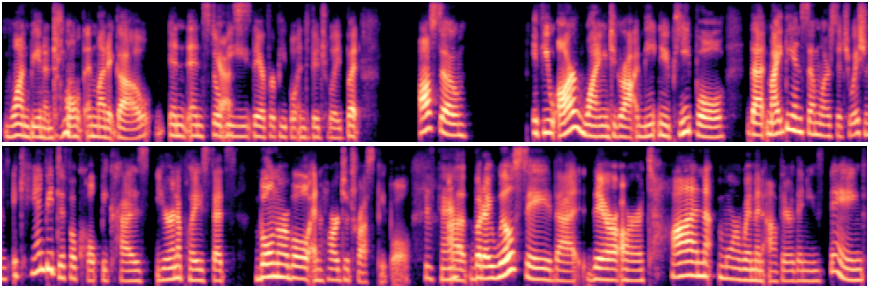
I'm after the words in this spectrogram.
one be an adult and let it go and and still yes. be there for people individually but Also, if you are wanting to go out and meet new people that might be in similar situations, it can be difficult because you're in a place that's vulnerable and hard to trust people. Uh, but I will say that there are a ton more women out there than you think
